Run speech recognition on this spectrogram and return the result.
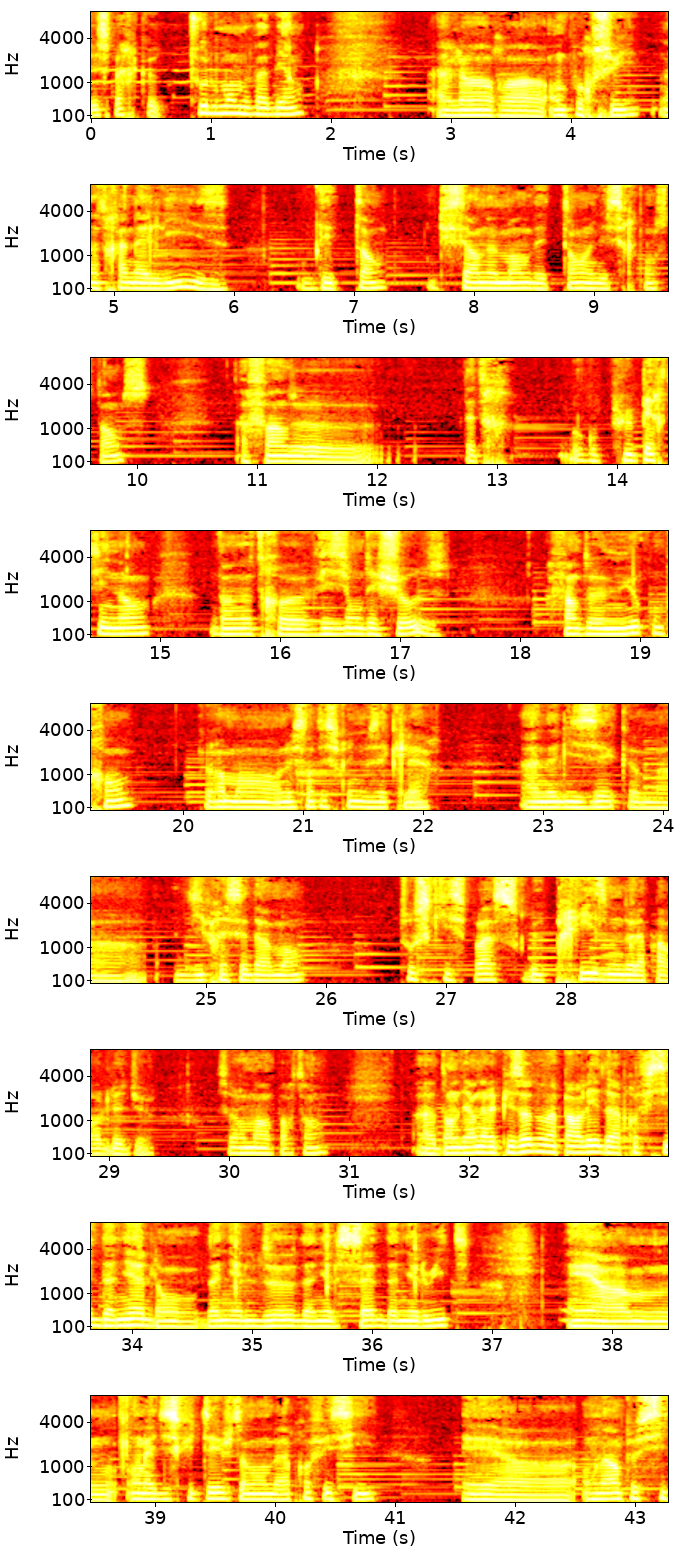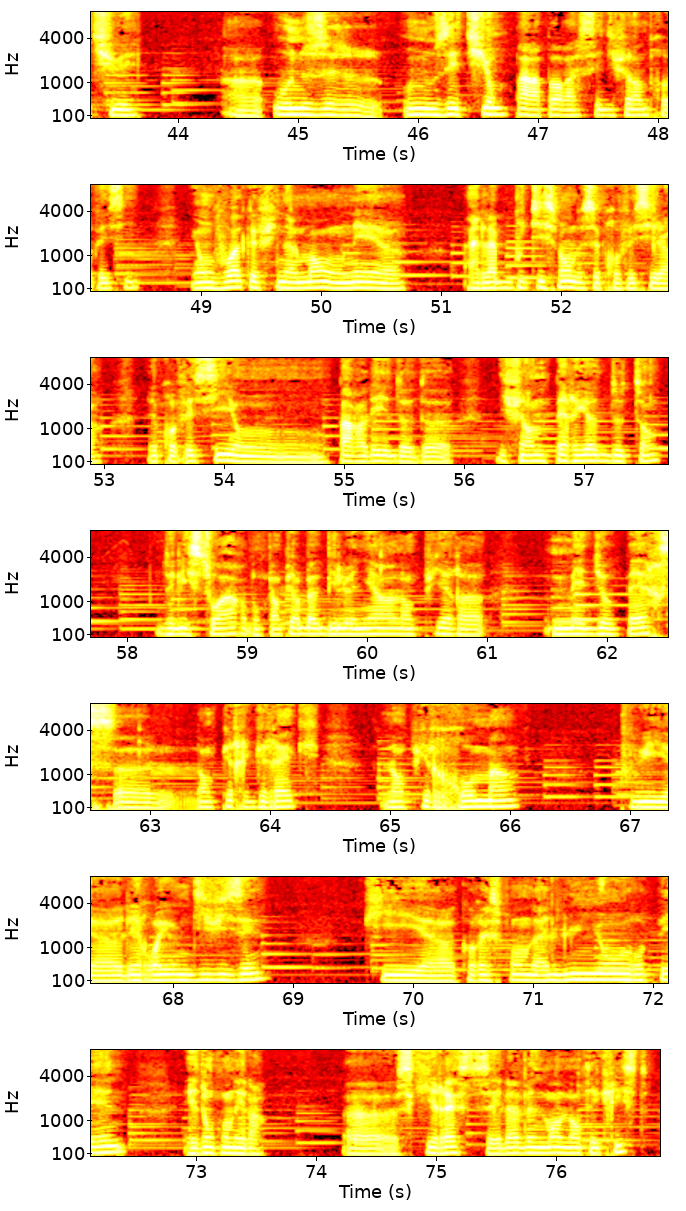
j'espère que tout le monde va bien. Alors euh, on poursuit notre analyse des temps, discernement des temps et des circonstances, afin d'être beaucoup plus pertinent dans notre vision des choses, afin de mieux comprendre que vraiment le Saint-Esprit nous éclaire à analyser, comme euh, dit précédemment, tout ce qui se passe sous le prisme de la parole de Dieu. C'est vraiment important. Euh, dans le dernier épisode, on a parlé de la prophétie de Daniel, dans Daniel 2, Daniel 7, Daniel 8. Et euh, on a discuté justement de la prophétie. Et euh, on a un peu situé où, nous, où nous étions par rapport à ces différentes prophéties. Et on voit que finalement, on est à l'aboutissement de ces prophéties-là. Les prophéties ont parlé de, de différentes périodes de temps de l'histoire, donc l'empire babylonien, l'empire euh, médio-perse, euh, l'empire grec, l'empire romain, puis euh, les royaumes divisés qui correspondent à l'Union européenne, et donc on est là. ce qui reste, c'est l'avènement de l'Antéchrist,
